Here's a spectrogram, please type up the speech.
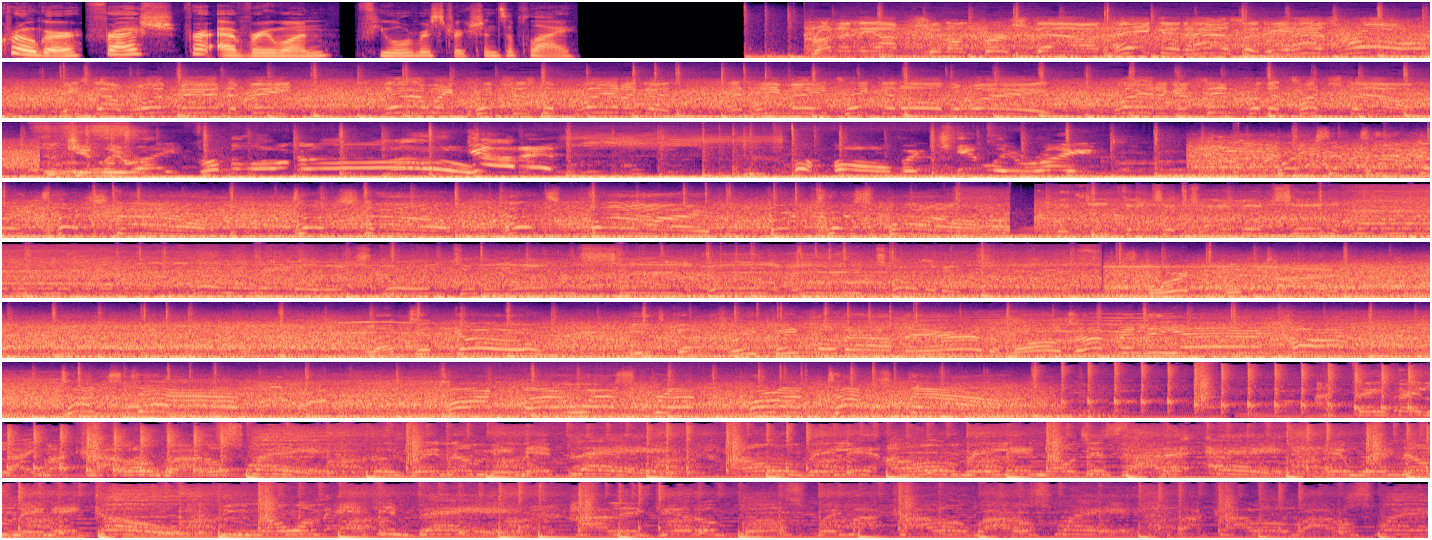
Kroger, fresh for everyone. Fuel restrictions apply. Running the option on first down. Hagan has it. He has room. He's got one man to beat. Now he pitches to Flanagan, and he may take it all the way. Flanagan's in for the touchdown. McKinley Wright from the logo. Oh, got it! Oh, McKinley Wright.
